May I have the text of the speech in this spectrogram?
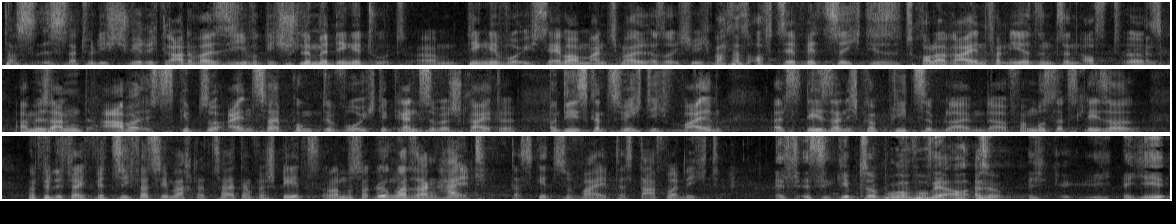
Das ist natürlich schwierig, gerade weil sie wirklich schlimme Dinge tut. Ähm, Dinge, wo ich selber manchmal, also ich, ich mache das oft sehr witzig, diese Trollereien von ihr sind, sind oft äh, amüsant, aber es gibt so ein, zwei Punkte, wo ich die Grenze überschreite. Und die ist ganz wichtig, weil als Leser nicht Komplize bleiben darf. Man muss als Leser man findet vielleicht witzig, was sie macht eine Zeit lang, versteht's, aber muss man irgendwann sagen, halt, das geht zu weit, das darf man nicht es, es gibt so Punkte, wo wir auch, also ich, ich,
